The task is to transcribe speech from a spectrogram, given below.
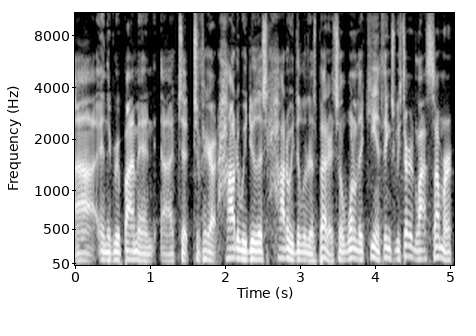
uh, in the group I'm in uh, to, to figure out how do we do this? How do we deliver this better? So one of the key things we started last summer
